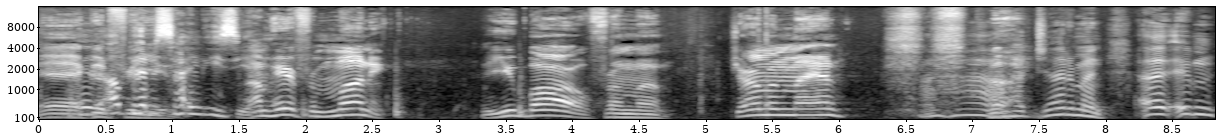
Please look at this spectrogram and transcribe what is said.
Yeah, good for you. Silesia. I'm here for money. You borrow from a German man? Ah, German. Äh, ähm,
